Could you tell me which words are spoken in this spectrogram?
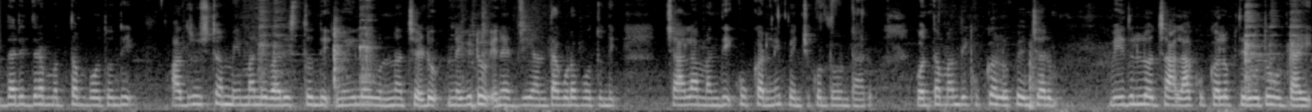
దరిద్రం మొత్తం పోతుంది. అదృష్టం మిమ్మల్ని వరిస్తుంది. మీలో ఉన్న చెడు నెగిటివ్ ఎనర్జీ అంతా కూడా పోతుంది. చాలామంది కుక్కల్ని పెంచుకుంటూ ఉంటారు. కొంతమంది కుక్కలు పెంచరు. వీధుల్లో చాలా కుక్కలు తిరుగుతూ ఉంటాయి.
